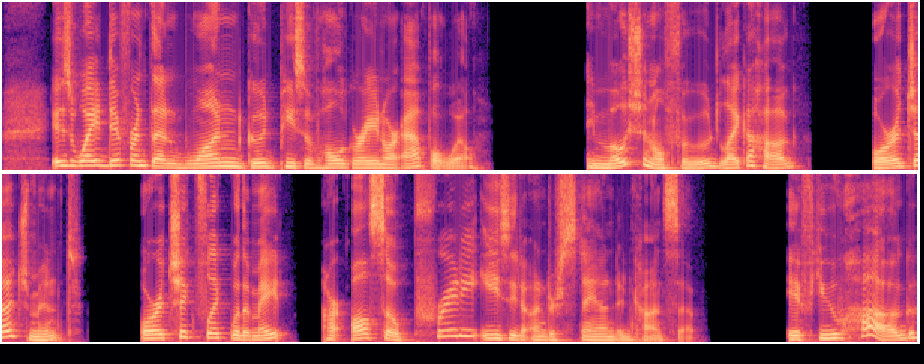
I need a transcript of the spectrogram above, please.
is way different than one good piece of whole grain or apple will. Emotional food, like a hug or a judgment, or a chick flick with a mate are also pretty easy to understand in concept. If you hug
